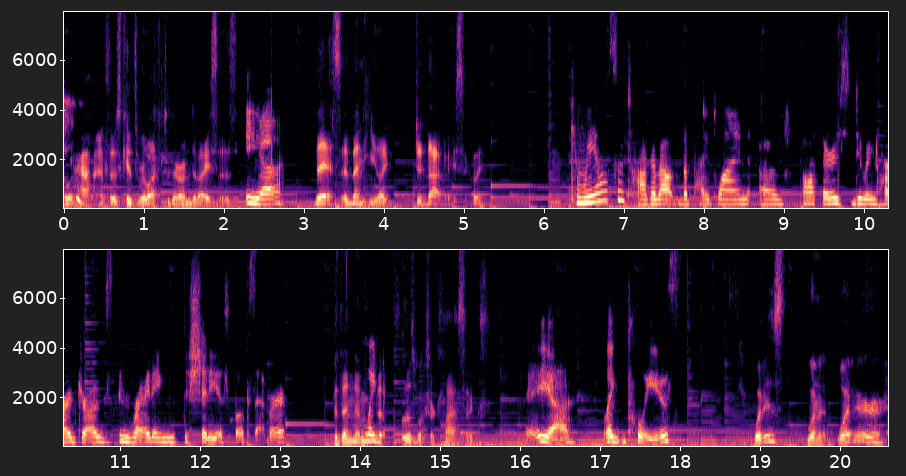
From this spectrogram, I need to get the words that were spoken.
what would happen if those kids were left to their own devices. Yeah. This, and then he like did that basically. Can we also talk about the pipeline of authors doing hard drugs and writing the shittiest books ever? But then Like- those books are classics. Yeah. Like, please. What is one? What are?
